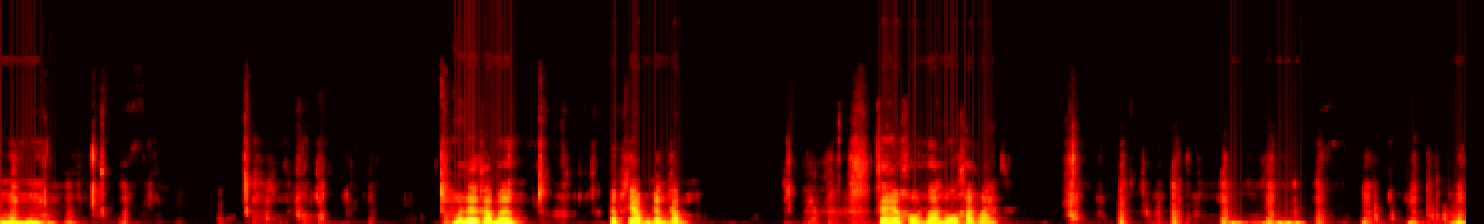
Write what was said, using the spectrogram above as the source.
มาเลยครับมาแบบแซ่บกันครับแซ่บเขาหวานรู้ขากหลายอืม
